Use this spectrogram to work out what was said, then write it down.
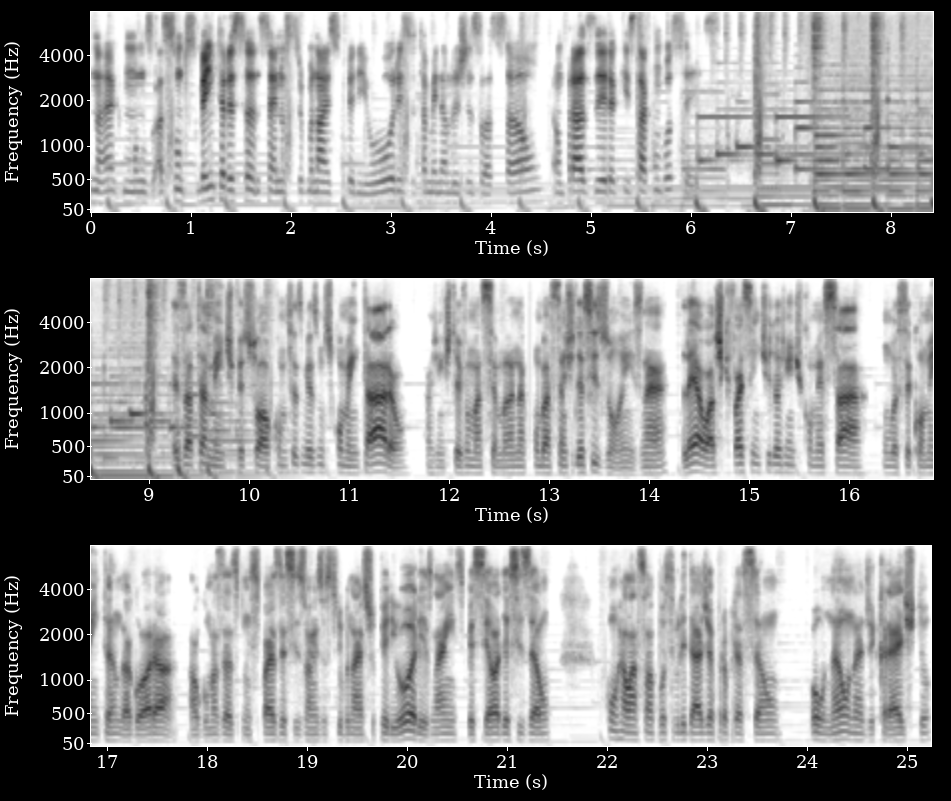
né, com uns assuntos bem interessantes aí nos tribunais superiores e também na legislação. É um prazer aqui estar com vocês. Exatamente, pessoal. Como vocês mesmos comentaram, a gente teve uma semana com bastante decisões, né? Léo, acho que faz sentido a gente começar com você comentando agora algumas das principais decisões dos tribunais superiores, né? Em especial a decisão com relação à possibilidade de apropriação ou não, né, de crédito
